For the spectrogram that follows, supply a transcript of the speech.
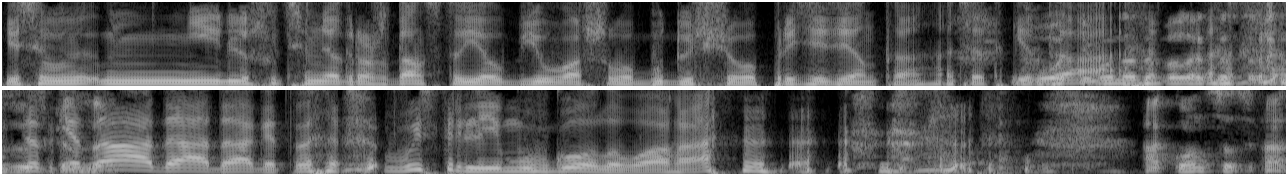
если вы не лишите меня гражданства, я убью вашего будущего президента. А те такие, вот, да. ему надо было это сразу сказать. да, да, да, говорит, выстрели ему в голову голову, ага. А консул, а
